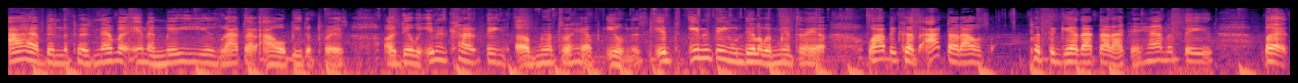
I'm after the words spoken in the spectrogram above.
I have been depressed. Never in a million years would I thought I would be depressed or deal with any kind of thing of mental health illness. It's anything dealing with mental health. Why? Because I thought I was put together. I thought I could handle things, but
